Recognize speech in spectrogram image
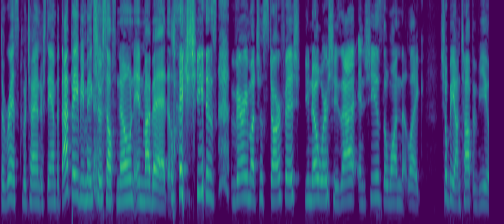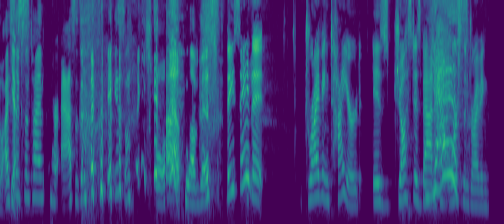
the risk, which I understand, but that baby makes herself known in my bed. Like she is very much a starfish. You know where she's at, and she is the one that like. She'll be on top of you. I sleep sometimes, and her ass is in my face. I'm like, cool, love this. they say that driving tired is just as bad, if not worse, than driving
